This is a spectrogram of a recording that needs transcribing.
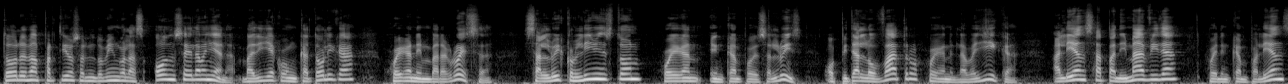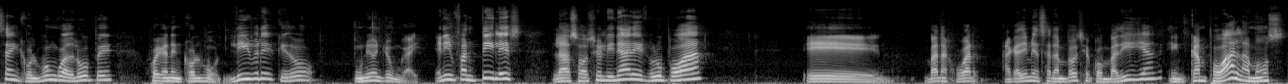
Todos los demás partidos son el domingo a las 11 de la mañana. Badilla con Católica juegan en Baragruesa. San Luis con Livingston juegan en Campo de San Luis. Hospital Los Batros juegan en La Bellica. Alianza Panimávida juegan en Campo Alianza. Y Colbún Guadalupe juegan en Colbún. Libre quedó Unión Yungay. En infantiles, la Asociación Linares, Grupo A, eh, van a jugar Academia San Ambrosio con Badilla en Campo Álamos.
